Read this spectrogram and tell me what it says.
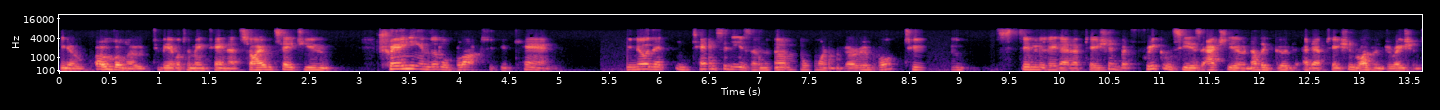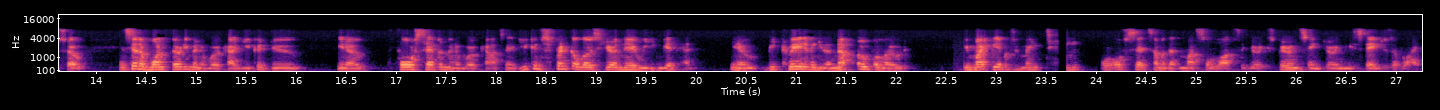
you know, overload to be able to maintain that. So I would say to you, training in little blocks if you can. We know that intensity is the number one variable to stimulate adaptation, but frequency is actually another good adaptation rather than duration. So instead of one 30 minute workout, you could do, you know, four seven minute workouts. And if you can sprinkle those here and there where you can get you know, be creative and get enough overload, you might be able to maintain or offset some of that muscle loss that you're experiencing during these stages of life.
